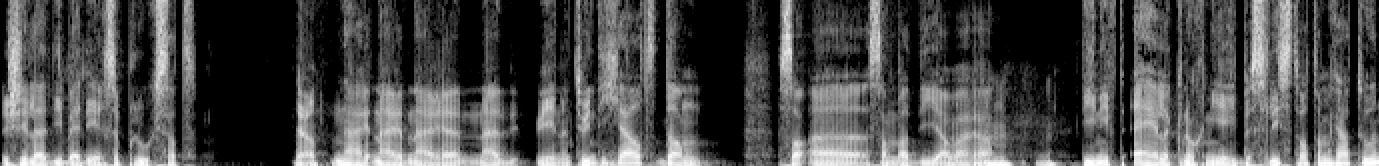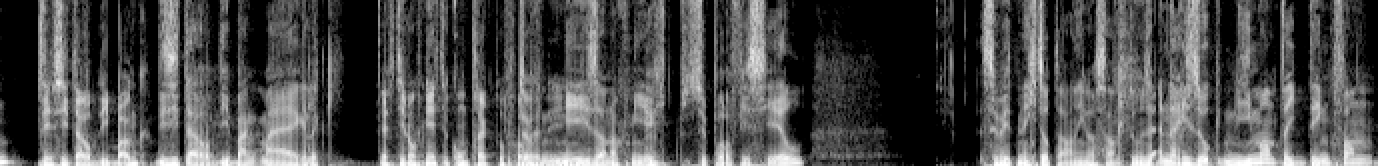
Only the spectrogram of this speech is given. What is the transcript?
Gilles die bij de eerste ploeg zat, Ja. naar, naar, naar, eh, naar de U21 gehaald. Dan Sa eh, Samba Diawara. Mhm. Die heeft eigenlijk nog niet echt beslist wat hem gaat doen. Die zit daar op die bank. Die zit daar op die bank, maar eigenlijk Heeft hij nog niet echt een contract of toch, nee, is dat nog niet echt super officieel. Ze weten echt totaal niet wat ze aan het doen zijn. En er is ook niemand dat ik denk van...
